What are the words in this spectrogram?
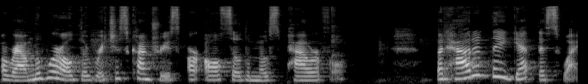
Around the world, the richest countries are also the most powerful. But how did they get this way?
